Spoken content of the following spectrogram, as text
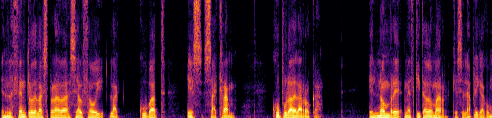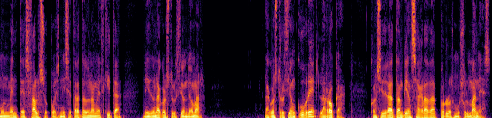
En el centro de la explanada se alza hoy la Kubat es Sakram, cúpula de la roca. El nombre mezquita de Omar, que se le aplica comúnmente, es falso, pues ni se trata de una mezquita ni de una construcción de Omar. La construcción cubre la roca, considerada también sagrada por los musulmanes,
